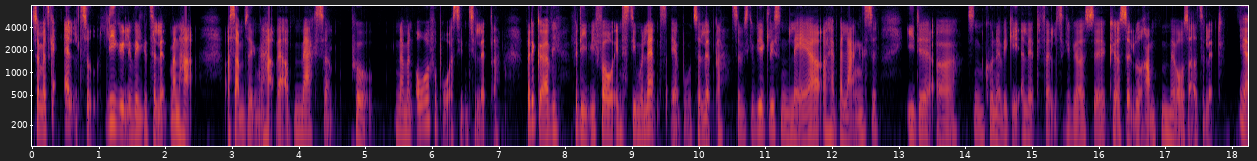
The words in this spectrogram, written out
Så man skal altid, ligegyldigt hvilket talent man har, og samtidig med har, være opmærksom på, når man overforbruger sine talenter. For det gør vi, fordi vi får en stimulans af at bruge talenter. Så vi skal virkelig sådan lære at have balance i det, og sådan kunne navigere let, for ellers kan vi også øh, køre selv ud rampen med vores eget talent. Ja,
